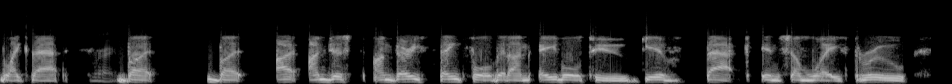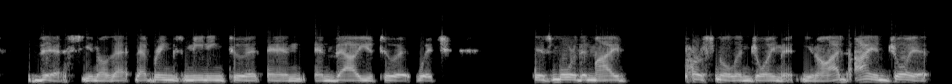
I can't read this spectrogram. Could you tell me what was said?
like that, Right. but but I, I'm just I'm very thankful that I'm able to give back in some way through this. You know that that brings meaning to it and and value to it, which is more than my personal enjoyment. You know, I I enjoy it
